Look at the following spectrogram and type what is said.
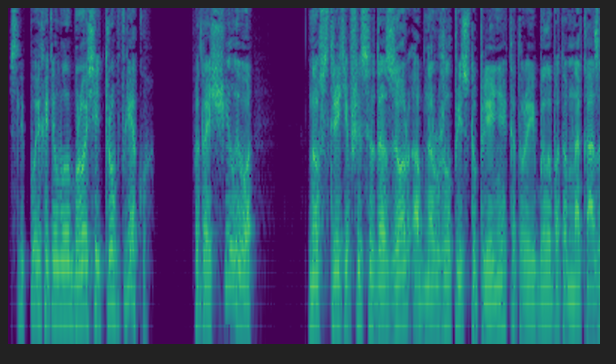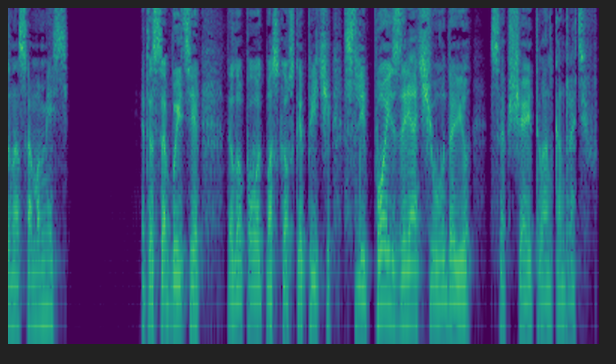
Слепой хотел был бросить труп в реку. Потащил его, но, встретившийся дозор, обнаружил преступление, которое было потом наказано на самом месте. Это событие дало повод московской притче «Слепой зрячего удавил», сообщает Иван Кондратьев.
